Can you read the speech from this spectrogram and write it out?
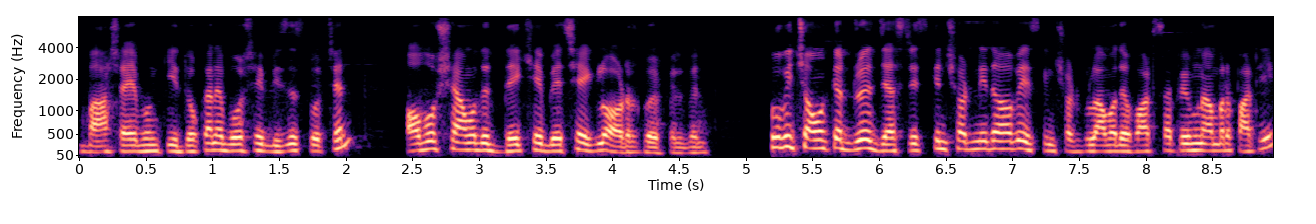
বাসায় এবং কি দোকানে বসে বিজনেস করছেন অবশ্যই আমাদের দেখে বেছে এগুলো অর্ডার করে ফেলবেন। খুবই চমৎকার ড্রেস জাস্ট স্ক্রিনশট নিতে হবে স্ক্রিনশটগুলো আমাদের হোয়াটসঅ্যাপে নাম্বার পাঠিয়ে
